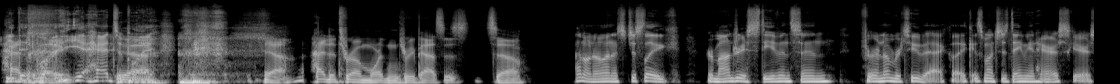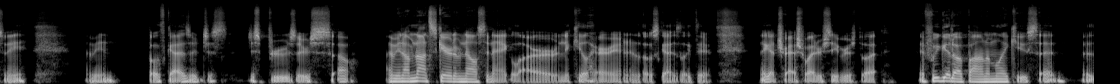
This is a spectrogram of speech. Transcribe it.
Had to play. yeah, had to Yeah. play. yeah, had to throw more than three passes. So I don't know. And it's just like Rhamondre Stevenson for a number two back. Like as much as Damien Harris scares me, I mean, both guys are just just bruisers. So I mean, I'm not scared of Nelson Agholor or N'Keal Harry and those guys. Like they they got trash wide receivers, but if we get up on them, like you said, uh,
